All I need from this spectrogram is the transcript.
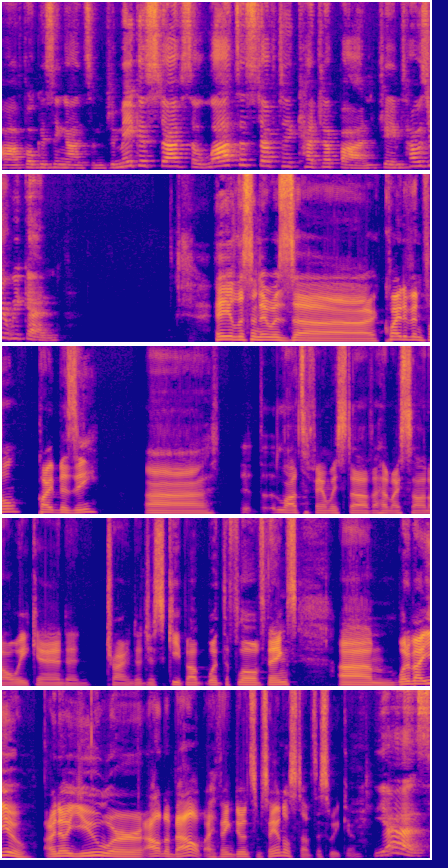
uh, focusing on some Jamaica stuff. So lots of stuff to catch up on. James, how was your weekend? Hey, listen, it was uh, quite eventful, quite busy. Uh, lots of family stuff. I had my son all weekend and trying to just keep up with the flow of things. Um, what about you? I know you were out and about, I think, doing some sandal stuff this weekend. Yes.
